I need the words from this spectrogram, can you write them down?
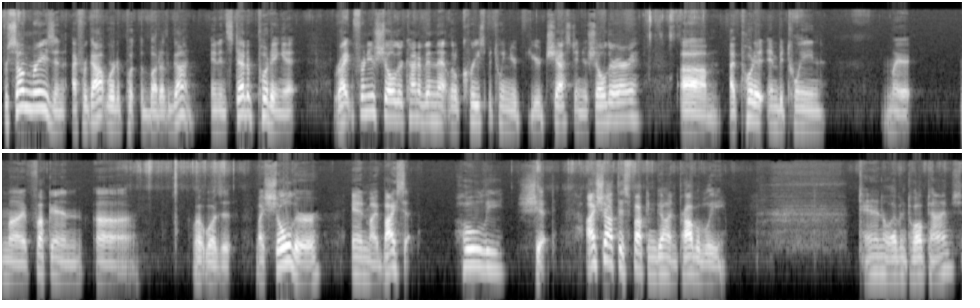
for some reason I forgot where to put the butt of the gun, and instead of putting it right in front of your shoulder, kind of in that little crease between your your chest and your shoulder area, um, I put it in between my my fucking uh, what was it? My shoulder and my bicep. Holy shit. I shot this fucking gun probably 10, 11, 12 times,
